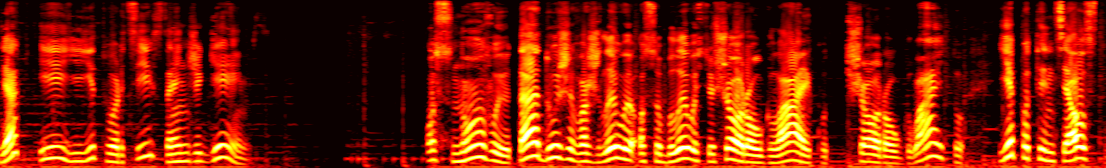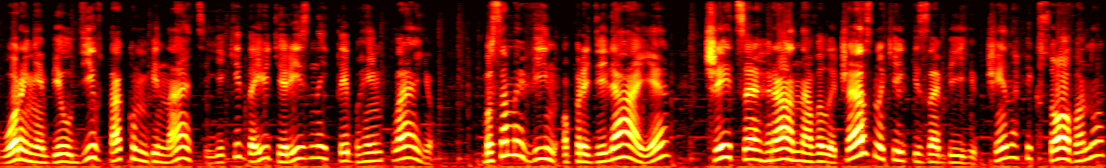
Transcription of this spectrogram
як і її творці Senji Games. Основою та дуже важливою особливостю що роуглайку, що роуглайту є потенціал створення білдів та комбінацій, які дають різний тип геймплею. Бо саме він определяє, чи це гра на величезну кількість забігів, чи на фіксовану,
